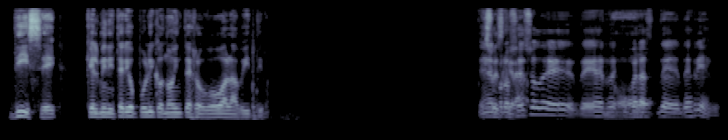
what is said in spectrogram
dice que el Ministerio Público no interrogó a la víctima. En el proceso de, de, de riesgo.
